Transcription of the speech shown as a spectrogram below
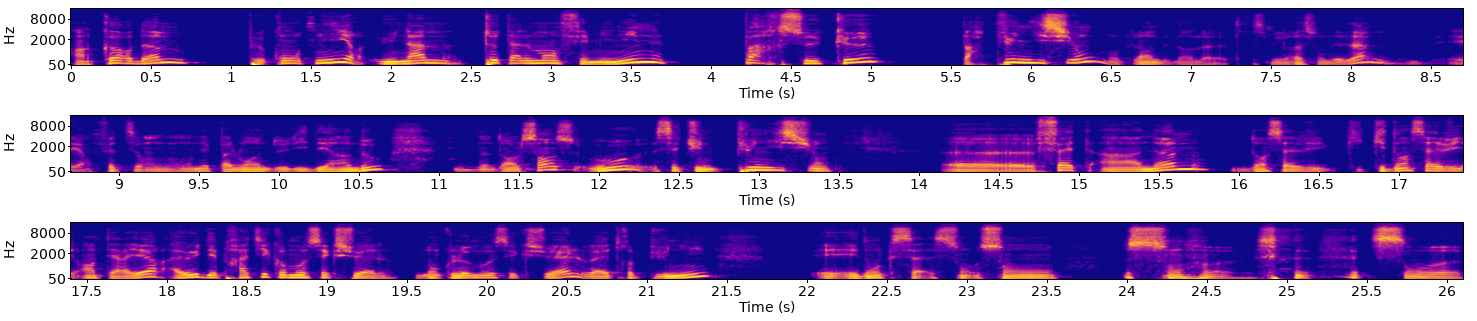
un corps d'homme, peut contenir une âme totalement féminine parce que, par punition, donc là on est dans la transmigration des âmes, et en fait on n'est pas loin de l'idée hindoue, dans le sens où c'est une punition euh, faite à un homme dans sa vie, qui, qui dans sa vie antérieure a eu des pratiques homosexuelles. Donc l'homosexuel va être puni et, et donc ça, son son son son euh,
